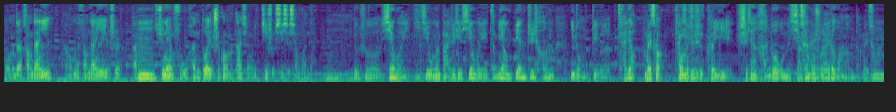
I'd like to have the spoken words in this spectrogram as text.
我们的防弹衣啊，我们的防弹衣也是啊，训练服很多也是跟我们大显微技术息息相关的。嗯就是说纤维，以及我们把这些纤维怎么样编织成一种这个材料，没错，它其实是可以实现很多我们想象不出来的功能的。没错嗯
